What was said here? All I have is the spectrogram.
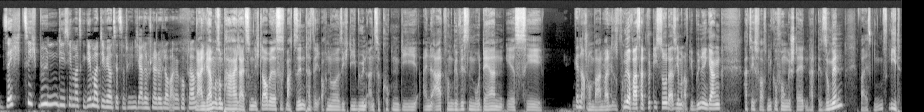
60 Bühnen, die es jemals gegeben hat, die wir uns jetzt natürlich nicht alle im Schnelldurchlauf angeguckt haben. Nein, wir haben so ein paar Highlights und ich glaube, es macht Sinn, tatsächlich auch nur sich die Bühnen anzugucken, die eine Art vom gewissen modernen ESC Genau. schon waren. Weil früher war es halt wirklich so, da ist jemand auf die Bühne gegangen, hat sich vor das Mikrofon gestellt und hat gesungen, weil es ging ums Lied.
